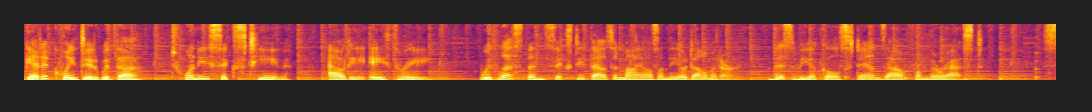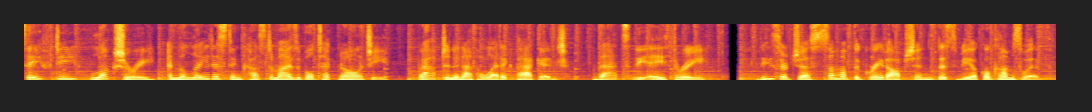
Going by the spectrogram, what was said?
Get acquainted with the 2016 Audi A3. With less than 60,000 miles on the odometer, this vehicle stands out from the rest. Safety, luxury, and the latest in customizable technology wrapped in an athletic package. That's the A3. These are just some of the great options this vehicle comes with.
